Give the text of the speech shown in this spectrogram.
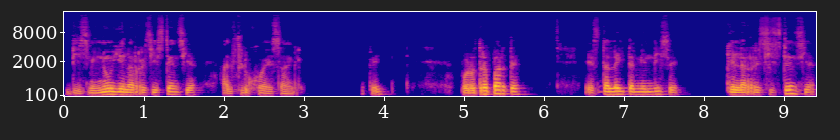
disminuye la resistencia al flujo de sangre. Por otra parte, esta ley también dice que la resistencia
